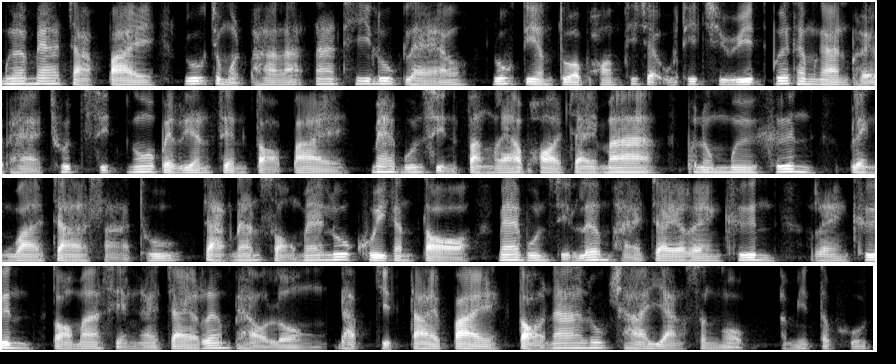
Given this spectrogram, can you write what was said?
เมื่อแม่จากไปลูกจะหมดภาระหน้าที่ลูกแล้ว ลูกเตรียมตัวพร้อมที่จะอุทิศชีวิต เพื่อทำงานเผยแผ่ชุดสิทธิ์โง่ไปเรียนเซนต่อไป แม่บุญศิลฟังแล้วพอใจมาก พนมมือขึ้น เปล่งวาจาสาธุ จากนั้นสองแม่ลูกคุยกันต่อ แม่บุญศิลเริ่มหายใจแรงขึ้น แรงขึ้น ต่อมาเสียงหายใจเริ่มแผ่วลง ดับจิตตายไป ต่อหน้าลูกชายอย่างสงบอมิตพุทธ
